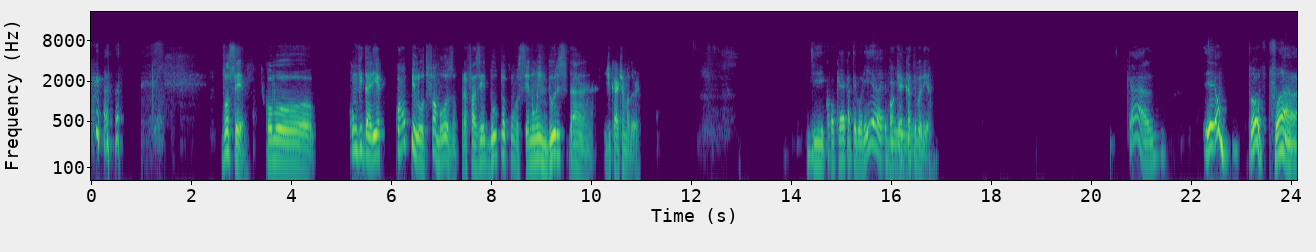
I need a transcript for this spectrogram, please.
Você, como convidaria qual piloto famoso para fazer dupla com você num Endurance da, de kart amador? De qualquer categoria? Qualquer de... categoria. Cara, eu tô fã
